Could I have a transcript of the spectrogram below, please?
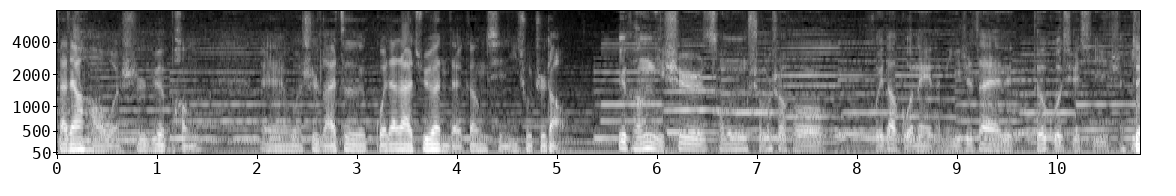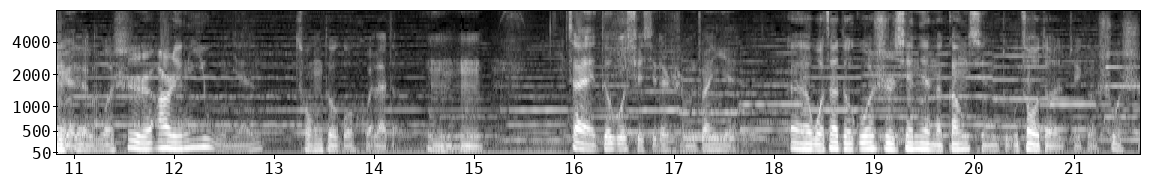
大家好，我是岳鹏，呃，我是来自国家大剧院的钢琴艺术指导。岳鹏，你是从什么时候回到国内的？你一直在德国学习是音乐对吧？我是二零一五年从德国回来的。嗯嗯，在德国学习的是什么专业？呃，我在德国是先念的钢琴独奏的这个硕士，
